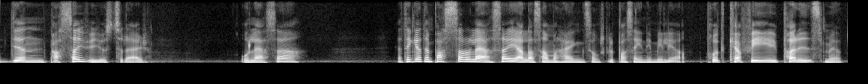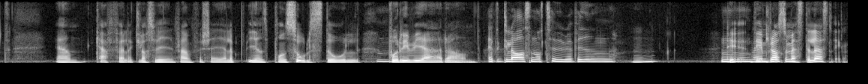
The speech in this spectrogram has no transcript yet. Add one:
den passar ju just sådär att läsa. Jag tänker att den passar att läsa i alla sammanhang som skulle passa in i miljön. På ett café i Paris med ett, en kaffe eller ett glas vin framför sig. Eller på en solstol på Rivieran. Ett glas naturvin. Mm. Det, Mm, det är en bra semesterläsning.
